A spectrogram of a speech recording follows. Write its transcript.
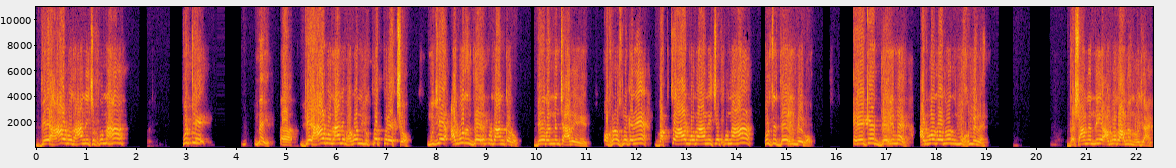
देहार्बुदान पुनः। पूर्ति? नहीं देहार बुधान भगवान युगपत प्रच्छो मुझे अर्बुद देह प्रदान करो। देह बंधन चाह रहे हैं। और फिर उसमें कह रहे हैं वक्तार बुधान पुनः पृथ्वी देह में वो। एक एक देह में अर्बुद अर्बुद मुख मिले। दशानंद नहीं अर्बुद आनंद हो जाए।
